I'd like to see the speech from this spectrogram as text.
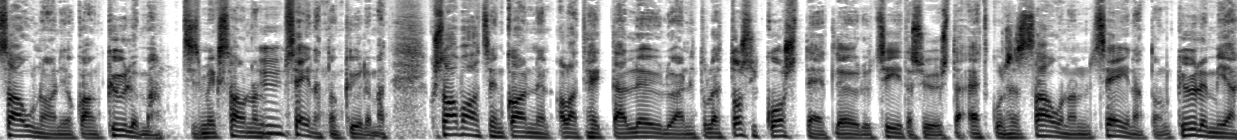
saunaan, joka on kylmä, siis esimerkiksi saunan mm. seinät on kylmät. Kun sä avaat sen kannen, alat heittää löylyä, niin tulee tosi kosteet löylyt siitä syystä, että kun se saunan seinät on kylmiä,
